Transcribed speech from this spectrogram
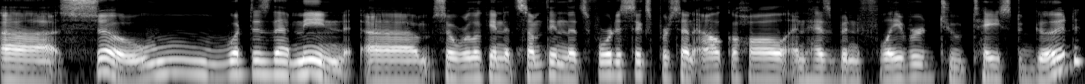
Uh, so, what does that mean? Um, so, we're looking at something that's 4 to 6% alcohol and has been flavored to taste good,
